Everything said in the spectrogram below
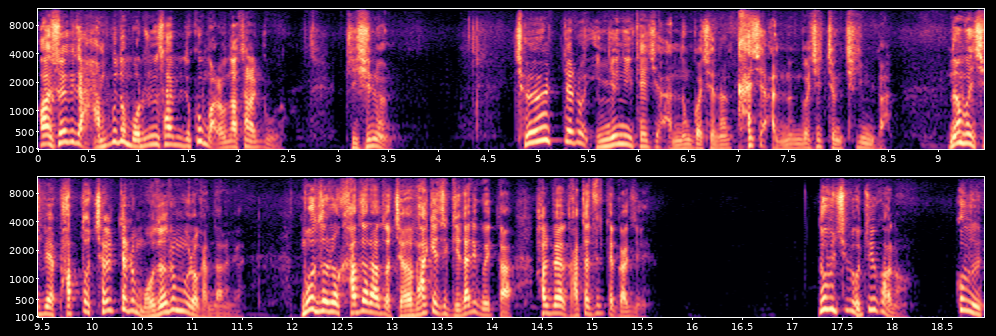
아 저기 아무것도 모르는 사람인데 그거 말하고 나타날 거고. 귀신은 절대로 인연이 되지 않는 곳에는 가지 않는 것이 정칙입니다. 넘은 집에 밥도 절대로 못 얻음으로 간다는 거야. 못 얻으러 가더라도 저 밖에서 기다리고 있다. 할배가 갖다 줄 때까지. 넘은 집에 어떻게 가나 그럼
